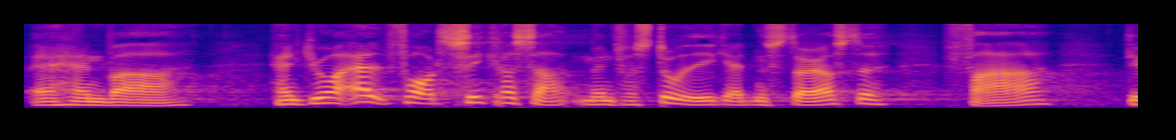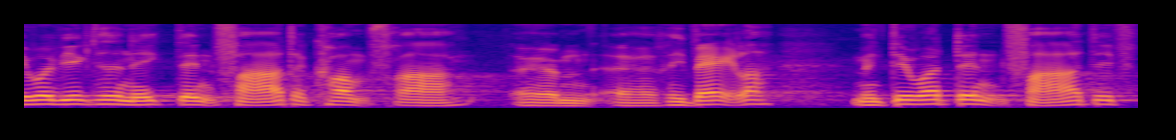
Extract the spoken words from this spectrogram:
At han, var, han gjorde alt for at sikre sig, men forstod ikke, at den største fare, det var i virkeligheden ikke den fare, der kom fra øh, øh, rivaler, men det var den fare, det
